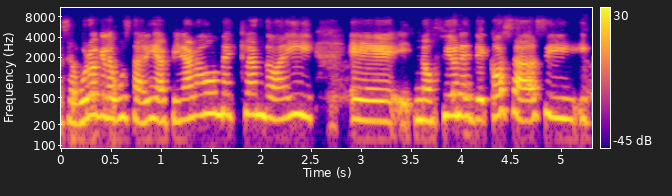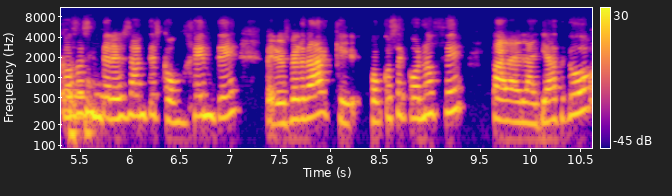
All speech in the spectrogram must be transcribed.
seguro que le gustaría. Al final vamos mezclando ahí eh, nociones de cosas y, cosas interesantes con gente, pero es verdad que poco se conoce para el hallazgo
